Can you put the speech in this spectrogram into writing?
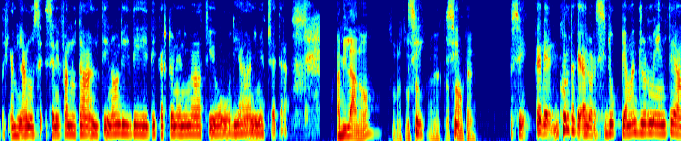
perché a Milano se, se ne fanno tanti, no? Di, di- di cartoni animati o di anime, eccetera. A Milano, soprattutto? Sì, sì. Ah, ok. Sì, eh beh, conta che allora si doppia maggiormente a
